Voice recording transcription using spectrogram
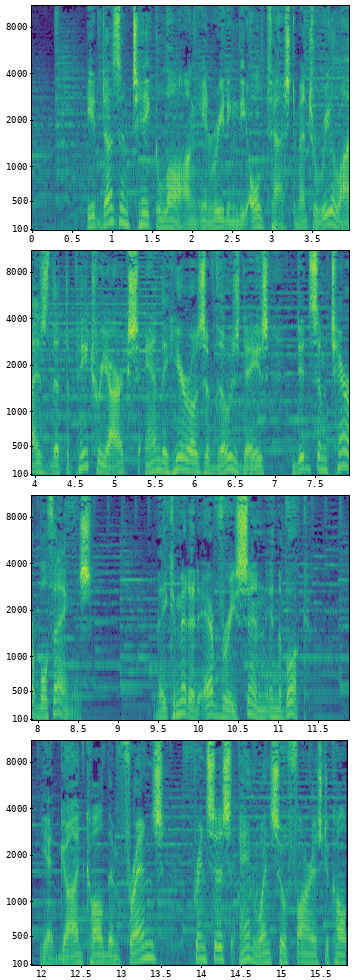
It doesn't take long in reading the Old Testament to realize that the patriarchs and the heroes of those days did some terrible things. They committed every sin in the book. Yet God called them friends, princes, and went so far as to call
